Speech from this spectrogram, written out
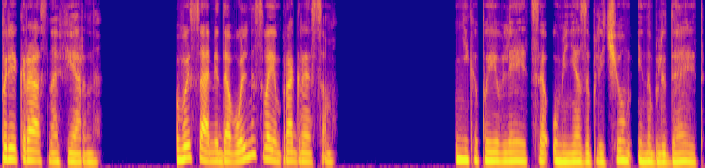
Прекрасно, Ферн. Вы сами довольны своим прогрессом? Ника появляется у меня за плечом и наблюдает,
